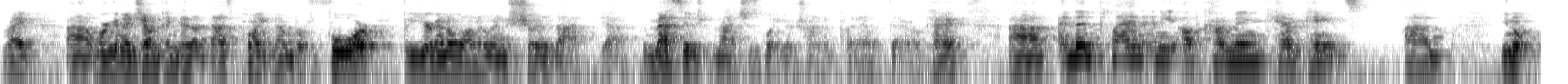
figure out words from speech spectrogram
right? Uh, we're gonna jump into that. That's point number four, but you're gonna wanna ensure that yeah, the message matches what you're trying to put out there, okay? Uh, and then plan any upcoming campaigns. Um, you know,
